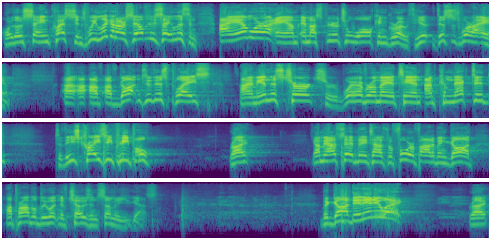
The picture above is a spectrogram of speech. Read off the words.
or those same questions. We look at ourselves and say, listen, I am where I am in my spiritual walk and growth. Here, this is where I am. I, have gotten to this place. I'm in this church or wherever I may attend. I'm connected to these crazy people, right? I mean, I've said many times before, if I'd have been God, I probably wouldn't have chosen some of you guys. But God did anyway, right?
